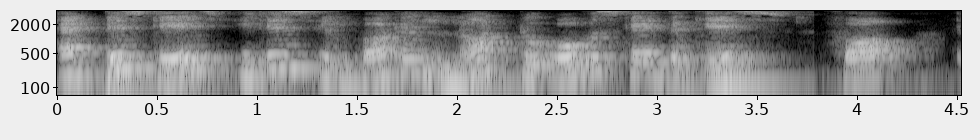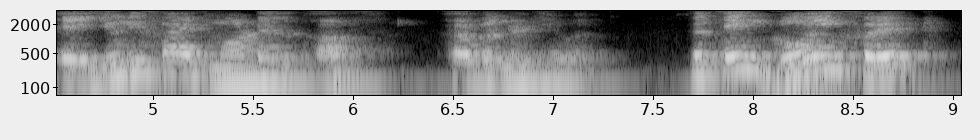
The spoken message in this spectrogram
At this stage, it is important not to overstate the case for a unified model of urban renewal. The thing going for it,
